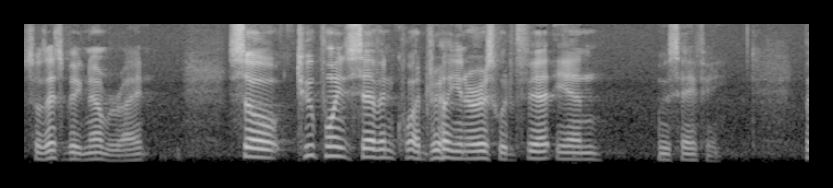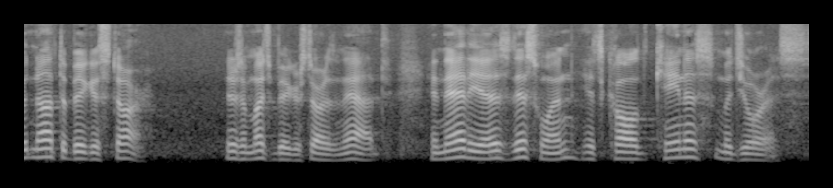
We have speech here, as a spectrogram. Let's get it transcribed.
So that's a big number, right? So 2.7 quadrillion Earths would fit in Mu Cephei but not the biggest star. There's a much bigger star than that. And that is this one. It's called Canis Majoris.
